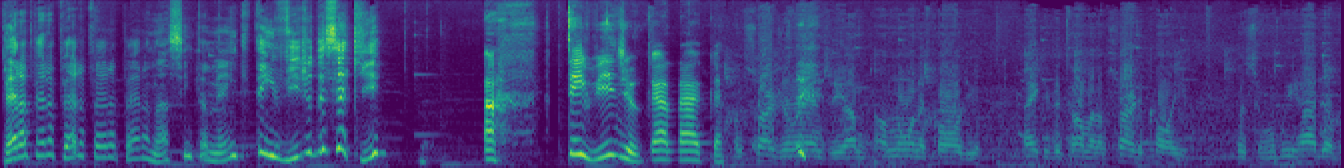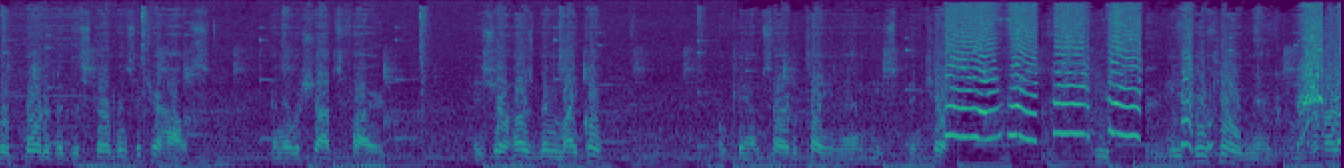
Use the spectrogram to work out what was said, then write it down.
Pera, pera, pera, pera, pera. Não é assim também que tem vídeo desse aqui. Tem vídeo? Caraca. I'm Sergeant Ramsey. I'm, I'm the one that called you. Thank you for coming. I'm sorry to call you. Listen, we had a report of a disturbance at your house, and there were shots fired. Is your husband Michael? Okay, I'm sorry to tell you, man. He's been killed. He's, he's been killed, man. I'm sorry.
